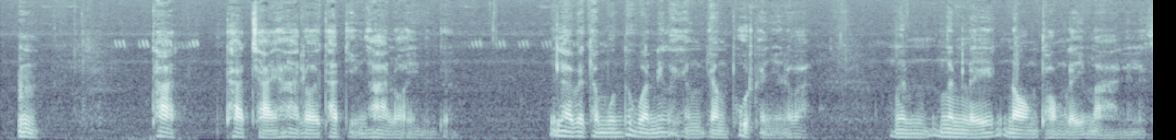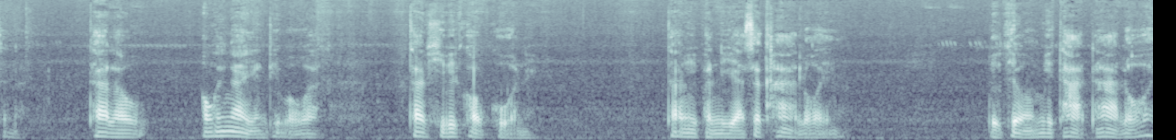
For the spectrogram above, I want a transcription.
ๆอืมทาสทาสชายห้าร้อยทาสหญิงห้าร้อยเหมือนกันเวลาไปทำบุญทุกวันนี้ก็ยังยังพูดกันอยู่นะว่า เงินเงินไหลนองทองไหลมาเนี่ยลักษณะถ้าเรา เอาง่ายๆอย่างที่บอกว่า ถ้าชีวิตครอบครัวนี่ถ้ามีภรรยาสักห้าร้อยโดยที่ยวมีทาสห้าร้อย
